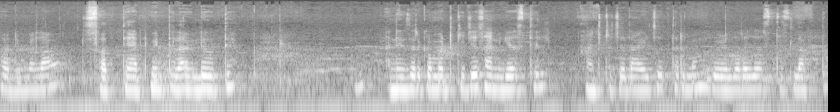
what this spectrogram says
सॉरी मला सात ते आठ मिनटं लागले होते. आणि जर का मटकीचे सांडगे असतील मटकीच्या डाळीचे तर मग वेळ जरा जास्तच लागतो.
